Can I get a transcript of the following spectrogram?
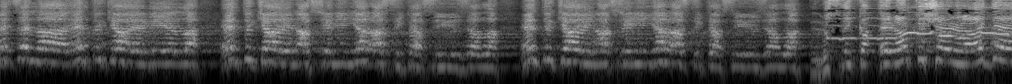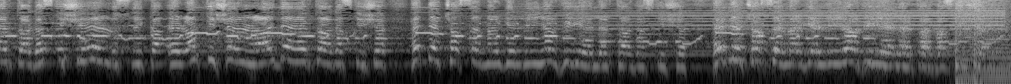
Entu kârevi ella ella ella mesela Entu kârevi ella Entu kârin akşenin yar astikası yüz Allah Entu kârin akşenin yar astikası yüz Allah Luslika eran kişer ayder tagas kişer. Luslika eran kişer ayder tagas kişer. Hede çasemer gelli yar viyeler tagas kişer. Hede çasemer gelli yar viyeler tagas kişer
